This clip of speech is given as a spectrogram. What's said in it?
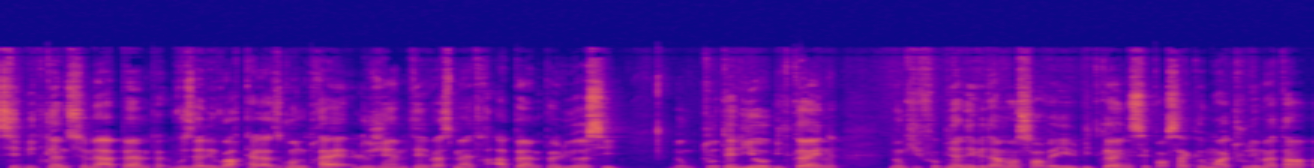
Si le Bitcoin se met à pump, vous allez voir qu'à la seconde près, le GMT va se mettre à pump lui aussi. Donc tout est lié au Bitcoin. Donc il faut bien évidemment surveiller le Bitcoin. C'est pour ça que moi, tous les matins,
